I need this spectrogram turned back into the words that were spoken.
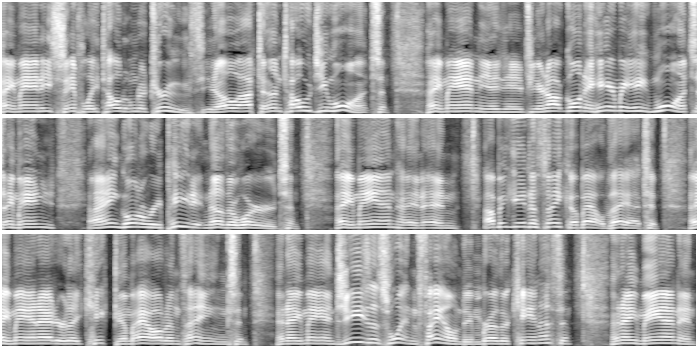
Amen. He simply told them the truth. You know, I done told you once. Amen. If you're not going to hear me once, amen, I ain't going to repeat it in other words. Amen. And, and I begin to think about that. Amen. After they kicked him out and things. And, and amen. Jesus went and found him, Brother Kenneth. And, and amen. And,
